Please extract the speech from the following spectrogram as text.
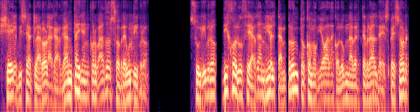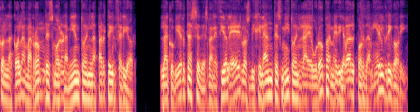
Shelby se aclaró la garganta y encorvado sobre un libro. Su libro, dijo Luce a Daniel tan pronto como vio a la columna vertebral de espesor con la cola marrón desmoronamiento en la parte inferior. La cubierta se desvaneció leer Los vigilantes mito en la Europa medieval por Daniel Grigori.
